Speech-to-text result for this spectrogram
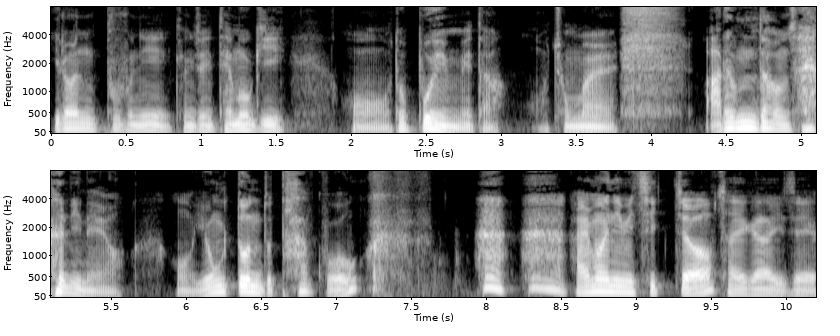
이런 부분이 굉장히 대목이 어, 돋보입니다. 어, 정말 아름다운 사연이네요. 어, 용돈도 타고. 할머님이 직접 자기가 이제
